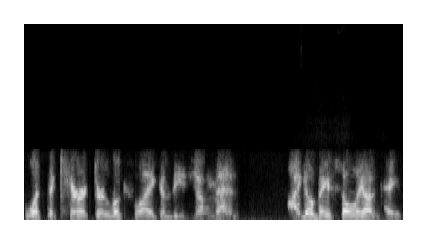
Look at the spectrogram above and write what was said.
what the character looks like of these young men. I go based solely on tape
